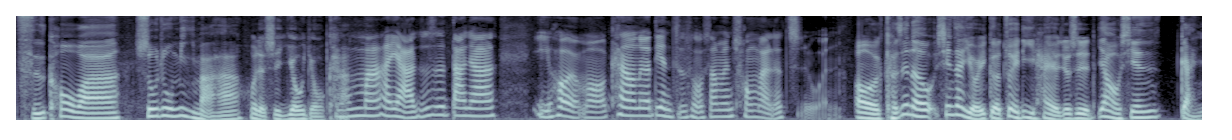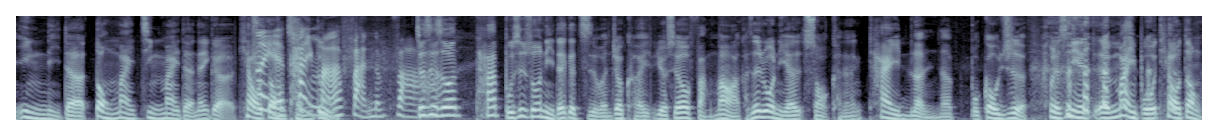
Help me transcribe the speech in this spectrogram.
磁扣啊、输入密码啊，或者是悠游卡。妈呀，就是大家以后有没有看到那个电子锁上面充满了指纹？哦，可是呢，现在有一个最厉害的，就是要先。感应你的动脉、静脉的那个跳动，这也太麻烦了吧？就是说，它不是说你这个指纹就可以，有时候仿冒啊。可是如果你的手可能太冷了，不够热，或者是你的脉搏跳动，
